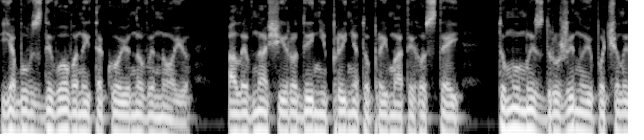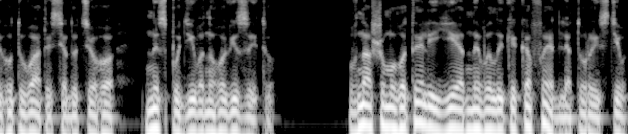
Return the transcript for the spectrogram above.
Я був здивований такою новиною, але в нашій родині прийнято приймати гостей, тому ми з дружиною почали готуватися до цього несподіваного візиту. В нашому готелі є невелике кафе для туристів,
